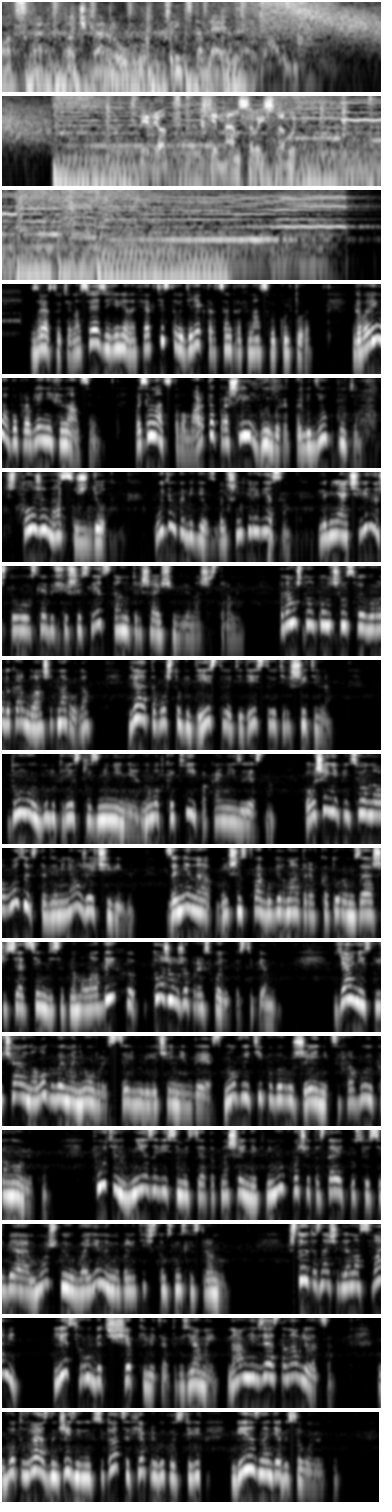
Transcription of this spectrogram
Отстар.ру представляет Вперед к финансовой свободе! Здравствуйте, на связи Елена Феоктистова, директор Центра финансовой культуры. Говорим об управлении финансами. 18 марта прошли выборы, победил Путин. Что же нас ждет? Путин победил с большим перевесом. Для меня очевидно, что следующие шесть лет станут решающими для нашей страны. Потому что он получил своего рода карт-бланш от народа. Для того, чтобы действовать и действовать решительно. Думаю, будут резкие изменения, но вот какие, пока неизвестно. Повышение пенсионного возраста для меня уже очевидно. Замена большинства губернаторов, которым за 60-70 на молодых, тоже уже происходит постепенно. Я не исключаю налоговые маневры с целью увеличения НДС, новые типы вооружений, цифровую экономику. Путин, вне зависимости от отношения к нему, хочет оставить после себя мощную в военном и политическом смысле страну. Что это значит для нас с вами? Лес рубят, щепки летят, друзья мои. Нам нельзя останавливаться. Вот в разных жизненных ситуациях я привыкла стелить без надежды соломинку.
